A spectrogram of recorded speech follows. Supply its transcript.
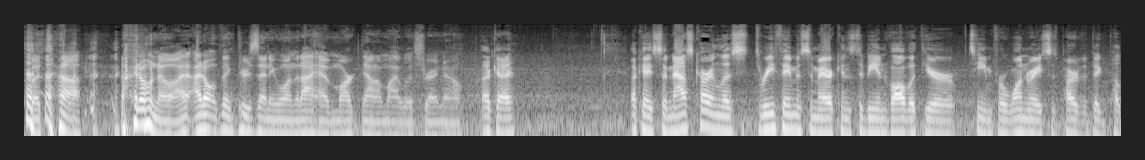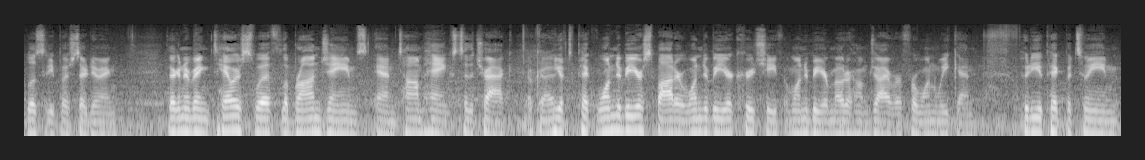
But uh, I don't know. I, I don't think there's anyone that I have marked down on my list right now. okay. Okay, so NASCAR enlists three famous Americans to be involved with your team for one race as part of a big publicity push they're doing. They're going to bring Taylor Swift, LeBron James, and Tom Hanks to the track. Okay. You have to pick one to be your spotter, one to be your crew chief, and one to be your motorhome driver for one weekend. Who do you pick between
